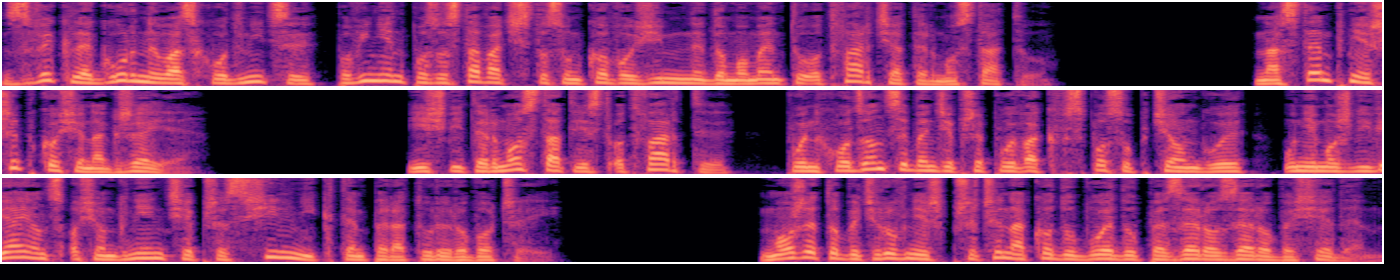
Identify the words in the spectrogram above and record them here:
Zwykle górny łaz chłodnicy powinien pozostawać stosunkowo zimny do momentu otwarcia termostatu. Następnie szybko się nagrzeje. Jeśli termostat jest otwarty, płyn chłodzący będzie przepływać w sposób ciągły, uniemożliwiając osiągnięcie przez silnik temperatury roboczej. Może to być również przyczyna kodu błędu P00B7.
